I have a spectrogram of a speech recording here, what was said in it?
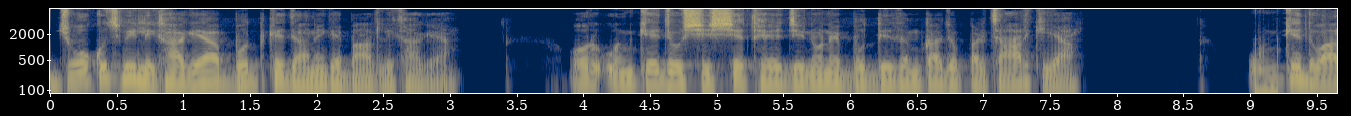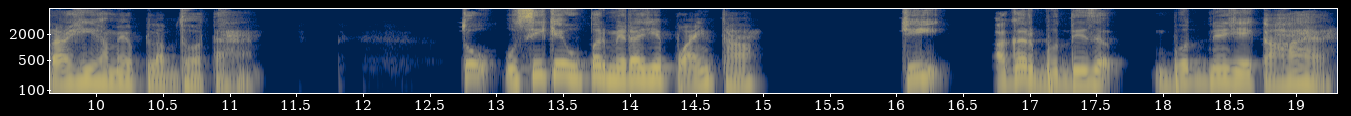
जो कुछ भी लिखा गया, बुद्ध के जाने के बाद लिखा गया। और उनके जो शिष्य थे, जिन्होंने बुद्धिज्म का जो प्रचार किया, उनके द्वारा ही हमें उपलब्ध होता है। तो उसी के ऊपर मेरा ये पॉइंट था कि अगर बुद्धिज्म, बुद्ध ने ये कहा है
